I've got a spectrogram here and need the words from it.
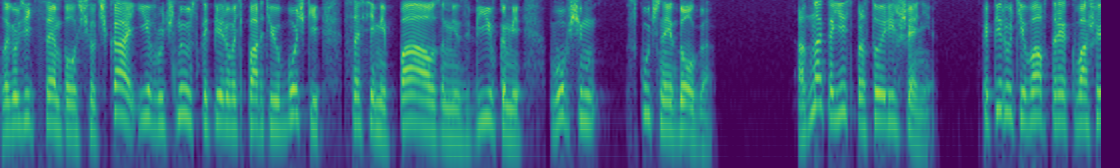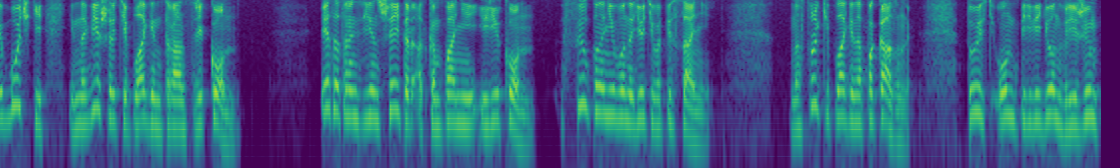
загрузить сэмпл щелчка и вручную скопировать партию бочки со всеми паузами, сбивками, в общем, скучно и долго. Однако есть простое решение. Копируйте WAV трек вашей бочки и навешивайте плагин Transrecon. Это транзиент шейпер от компании Iricon. Ссылку на него найдете в описании. Настройки плагина показаны, то есть он переведен в режим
